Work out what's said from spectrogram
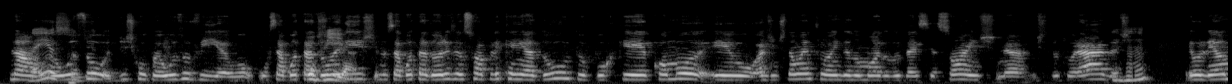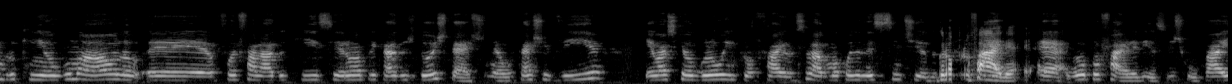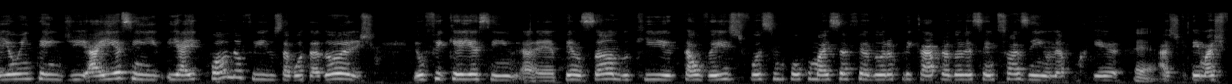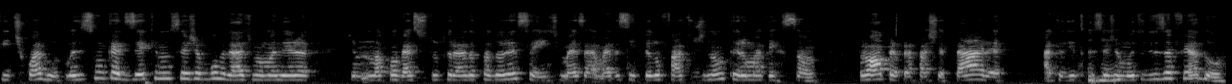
Não, não é eu uso, desculpa, eu uso via. O, o sabotadores, nos sabotadores eu só apliquei em adulto, porque como eu, a gente não entrou ainda no módulo das sessões né, estruturadas, uhum. eu lembro que em alguma aula é, foi falado que serão aplicados dois testes, né? O teste via, eu acho que é o Growing Profile, sei lá, alguma coisa nesse sentido. Grow Profiler. É, Grow Profiler, isso, desculpa. Aí eu entendi, aí assim, e aí quando eu fiz os sabotadores eu fiquei assim é, pensando que talvez fosse um pouco mais desafiador aplicar para adolescente sozinho, né? Porque é. acho que tem mais fit com adulto. Mas isso não quer dizer que não seja abordado de uma maneira, de uma conversa estruturada com adolescente. Mas, ah, mas assim, pelo fato de não ter uma versão própria para faixa etária, acredito que uhum. seja muito desafiador.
